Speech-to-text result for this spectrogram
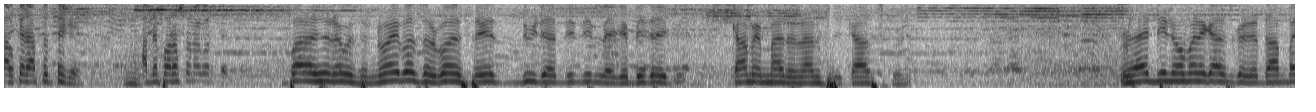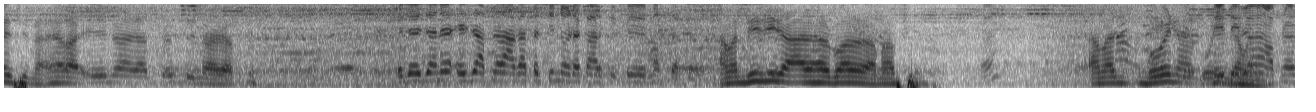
কালকে রাতের থেকে? আপনি পড়াশোনা করছেন? পড়াশোনা করছে। নয় বছর বয়স থেকে দুইটা দিদির লেগে বিদায় কামের মাঠে নামছি কাজ করি। রাত দিন ওমানে কাজ করে দাম পাইছি না। হ্যাঁ এই নয় আঘাত করছি না আঘাত করছি। এই যে জানে এই যে আপনার আঘাতের চিহ্ন এটা কার কে- কে মারছে আপনাকে? আমার দিদির আর আর বড়রা মারছে। হ্যাঁ? আমার বই না দিদিরা আপনার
